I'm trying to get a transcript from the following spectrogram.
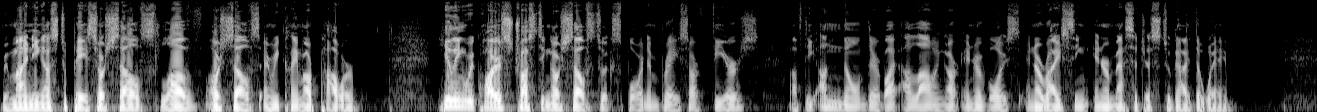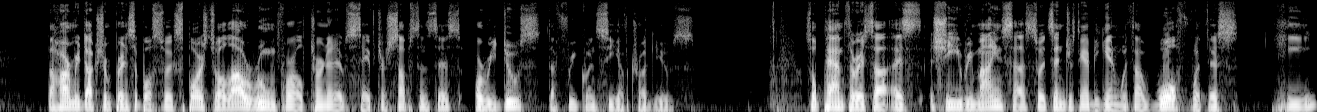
reminding us to pace ourselves, love ourselves, and reclaim our power. Healing requires trusting ourselves to explore and embrace our fears of the unknown, thereby allowing our inner voice and arising inner messages to guide the way. The harm reduction principles to explore is to allow room for alternative safer substances, or reduce the frequency of drug use. So Panther is, uh, is she reminds us. So it's interesting. I begin with a wolf with this he,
